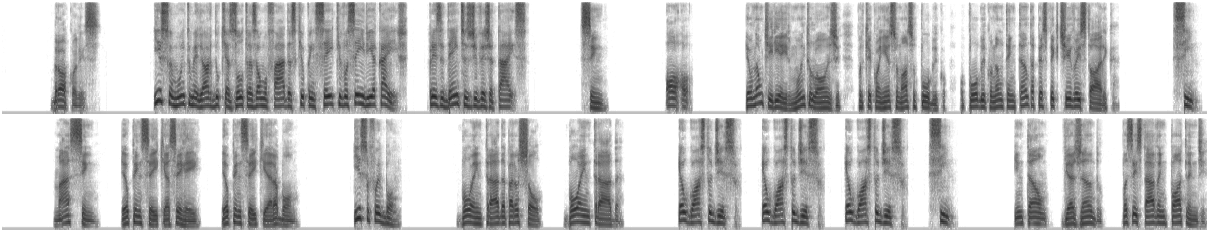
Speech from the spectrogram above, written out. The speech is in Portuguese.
Brócolis. Isso é muito melhor do que as outras almofadas que eu pensei que você iria cair. Presidentes de vegetais. Sim. Oh, oh. Eu não queria ir muito longe, porque conheço o nosso público. O público não tem tanta perspectiva histórica. Sim. Mas sim. Eu pensei que acerrei. Eu pensei que era bom. Isso foi bom. Boa entrada para o show. Boa entrada. Eu gosto disso. Eu gosto disso. Eu gosto disso. Sim. Então, viajando, você estava em Portland.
